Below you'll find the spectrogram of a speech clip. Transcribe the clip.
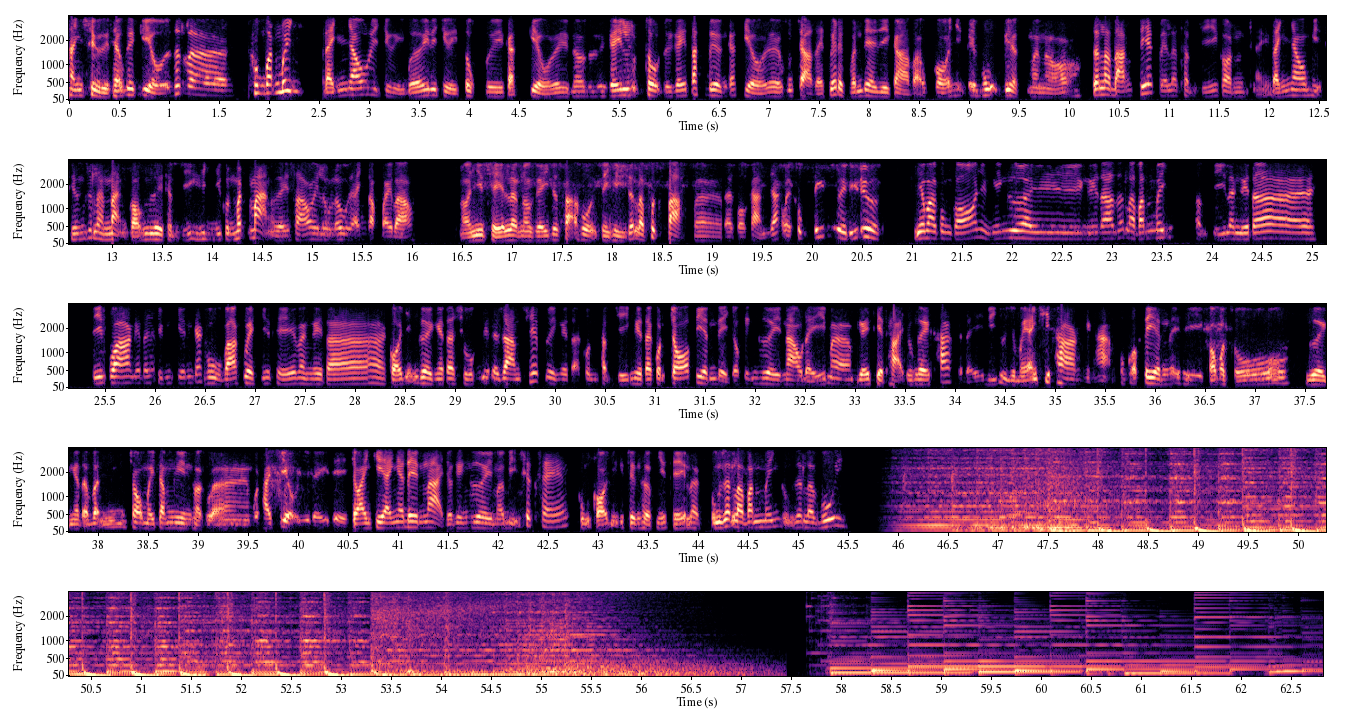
hành xử theo cái kiểu rất là không văn minh đánh nhau thì chửi bới thì chửi tục thì các kiểu thì nó gây lộn xộn gây tắc đường các kiểu thì cũng chả giải quyết được vấn đề gì cả và cũng có những cái vụ việc mà nó rất là đáng tiếc đấy là thậm chí còn đánh nhau bị thương rất là nặng có người thậm chí hình như còn mất mạng rồi sao lâu lâu anh đọc bài báo nó như thế là nó gây cho xã hội tình hình rất là phức tạp và đã có cảm giác là không tin người đi đường. Nhưng mà cũng có những cái người người ta rất là văn minh, thậm chí là người ta đi qua, người ta chứng kiến các vụ vá quyệt như thế và người ta, có những người người ta xuống người ta dàn xếp rồi người ta còn, thậm chí người ta còn cho tiền để cho cái người nào đấy mà gây thiệt hại cho người khác ở đấy. Ví dụ như mấy anh ship hàng chẳng hạn, không có tiền đấy thì có một số người người ta vẫn cho mấy trăm nghìn hoặc là một hai triệu gì đấy để cho anh kia, anh ấy đền lại cho cái người mà bị sức xé. Cũng có những cái trường hợp như thế là cũng rất là văn minh, cũng rất là vui.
